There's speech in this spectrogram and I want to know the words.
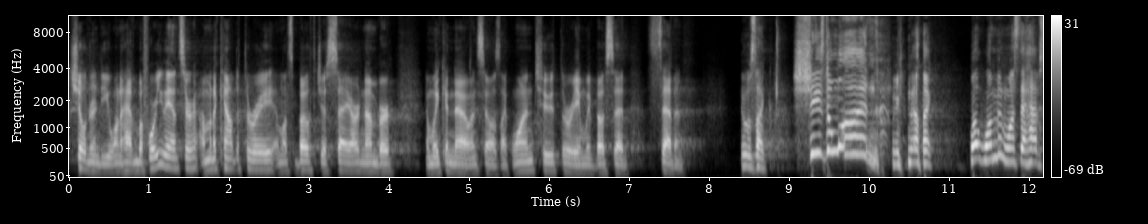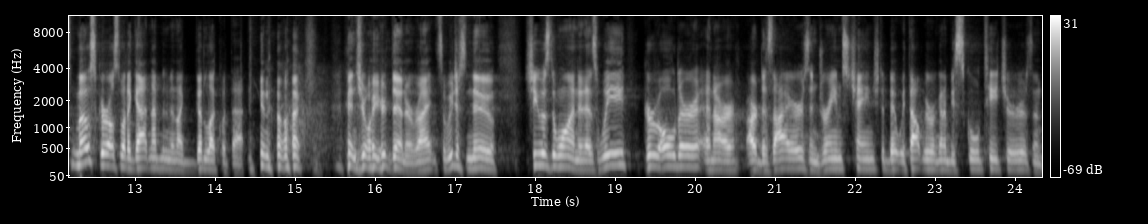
children do you want to have? And before you answer, I'm going to count to three, and let's both just say our number, and we can know. And so I was like, one, two, three, and we both said seven. It was like, she's the one, you know, like, what woman wants to have most girls would have gotten up and been like, good luck with that, you know, like, enjoy your dinner, right? So we just knew she was the one. And as we grew older and our, our desires and dreams changed a bit, we thought we were going to be school teachers, and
